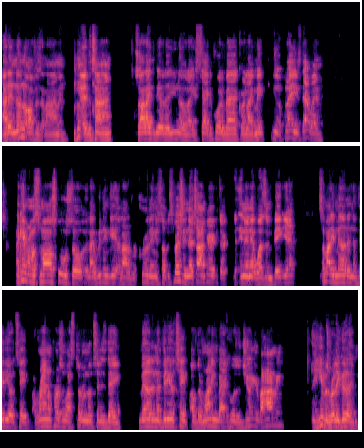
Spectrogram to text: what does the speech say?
I didn't know no offensive lineman at the time. So I like to be able to, you know, like sack the quarterback or like make, you know, plays that way. I came from a small school, so like we didn't get a lot of recruiting and stuff, especially in that time period. The, the internet wasn't big yet. Somebody mailed in a videotape, a random person who I still don't know to this day, mailed in a videotape of the running back who was a junior behind me, and he was really good.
